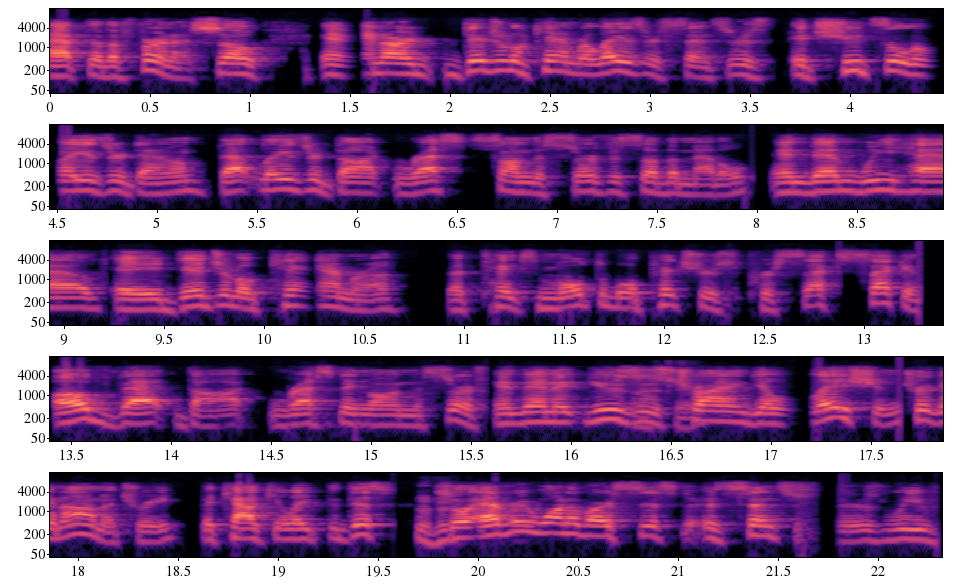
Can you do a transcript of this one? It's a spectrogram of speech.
after the furnace. So in, our digital camera laser sensors, it shoots a laser down. That laser dot rests on the surface of the metal, and then we have a digital camera that takes multiple pictures per sec- second of that dot resting on the surface. And then it uses Okay. triangulation, trigonometry to calculate the distance. Mhm. So every one of our system, uh, sensors, we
